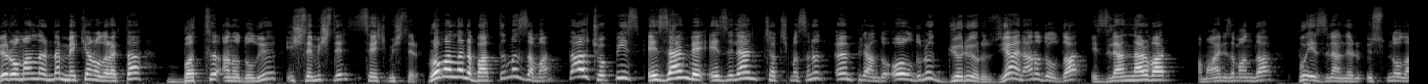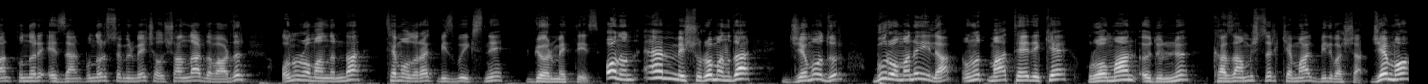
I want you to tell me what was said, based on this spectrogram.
Ve romanlarında mekan olarak da Batı Anadolu'yu işlemiştir, seçmiştir. Romanlarına baktığımız zaman daha çok biz ezen ve ezilen çatışmasının ön planda olduğunu görüyoruz. Yani Anadolu'da ezilenler var ama aynı zamanda bu ezilenlerin üstünde olan, bunları ezen, bunları sömürmeye çalışanlar da vardır. Onun romanlarında tema olarak biz bu ikisini görmekteyiz. Onun en meşhur romanı da Cemo'dur. Bu romanıyla unutma TDK roman ödülünü kazanmıştır Kemal Bilbaşar. Cemo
